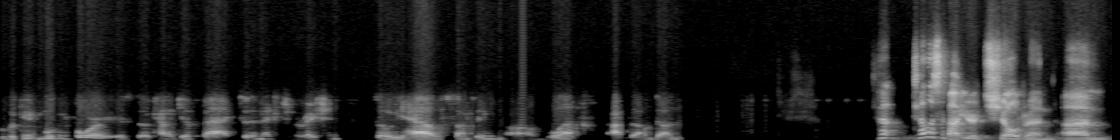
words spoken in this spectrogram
looking moving forward is to kind of give back to the next generation, so we have something um, left after I'm done. Tell, tell us about your children. Um,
